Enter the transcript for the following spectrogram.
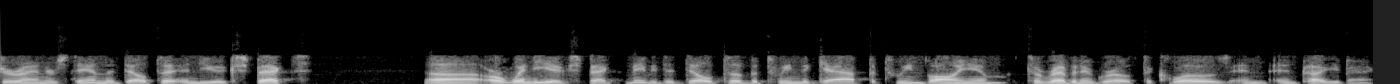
sure I understand the delta. And do you expect, uh, or when do you expect maybe the delta between the gap between volume to revenue growth to close in PagBank?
